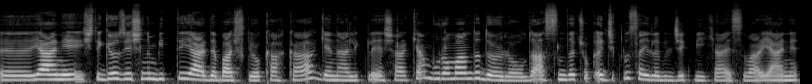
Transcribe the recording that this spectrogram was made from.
E, yani işte gözyaşının bittiği yerde başlıyor kahkaha genellikle yaşarken. Bu romanda da öyle oldu. Aslında çok acıklı sayılabilecek bir hikayesi var. Yani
